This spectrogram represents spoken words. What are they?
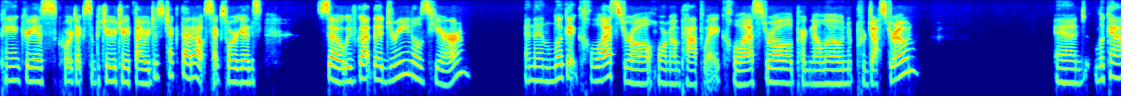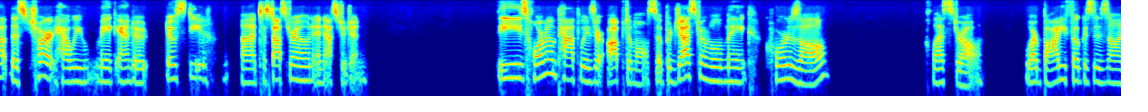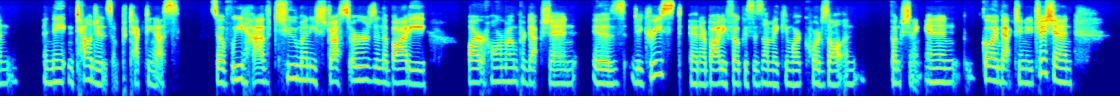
pancreas, cortex, and pituitary thyroid, just check that out, sex organs. So we've got the adrenals here. And then look at cholesterol hormone pathway, cholesterol, pregnenolone, progesterone. And look at this chart, how we make androstenedione uh, testosterone, and estrogen. These hormone pathways are optimal. So progesterone will make cortisol, cholesterol. Our body focuses on innate intelligence and protecting us. So if we have too many stressors in the body, our hormone production is decreased and our body focuses on making more cortisol and functioning. And going back to nutrition,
